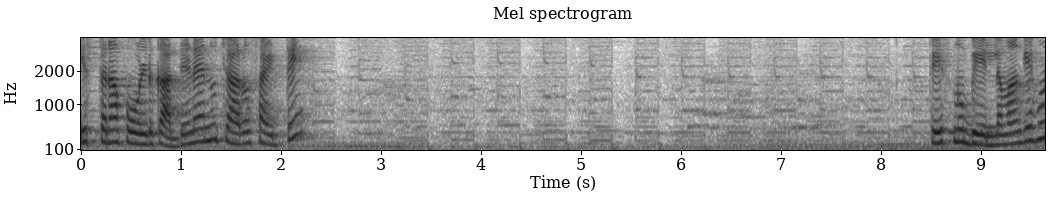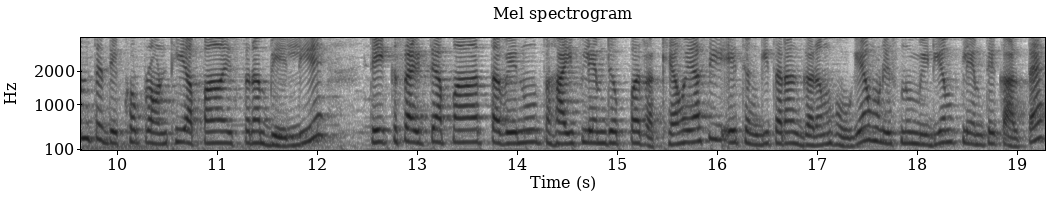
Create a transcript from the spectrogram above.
ਇਸ ਤਰ੍ਹਾਂ ਫੋਲਡ ਕਰ ਦੇਣਾ ਇਹਨੂੰ ਚਾਰੋਂ ਸਾਈਡ ਤੇ। ਤੇ ਇਸ ਨੂੰ ਬੇਲ ਲਵਾਂਗੇ ਹੁਣ ਤੇ ਦੇਖੋ ਪਰੌਂਠੀ ਆਪਾਂ ਇਸ ਤਰ੍ਹਾਂ ਬੇਲ ਲਈਏ। ਤੇ ਇੱਕ ਸਾਈਡ ਤੇ ਆਪਾਂ ਤਵੇ ਨੂੰ ਹਾਈ ਫਲੇਮ ਦੇ ਉੱਪਰ ਰੱਖਿਆ ਹੋਇਆ ਸੀ, ਇਹ ਚੰਗੀ ਤਰ੍ਹਾਂ ਗਰਮ ਹੋ ਗਿਆ, ਹੁਣ ਇਸ ਨੂੰ ਮੀਡੀਅਮ ਫਲੇਮ ਤੇ ਕਰਤਾ ਹੈ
